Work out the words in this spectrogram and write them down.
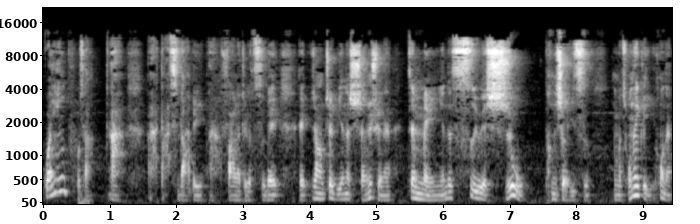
观音菩萨啊啊大慈大悲啊发了这个慈悲，哎，让这边的神水呢，在每年的四月十五喷射一次。那么从那个以后呢，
